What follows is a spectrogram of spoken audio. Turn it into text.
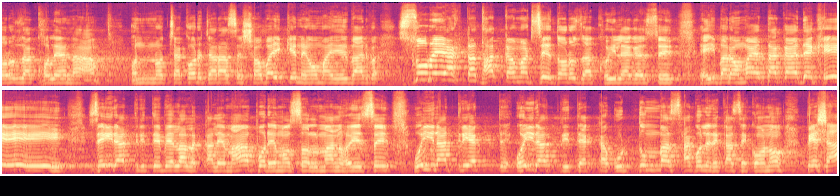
দরজা খোলে না। অন্য চাকর যারা আছে, সবাইকে নে ওমায় এবার জোরে একটা ধাক্কা মারছে, দরজা খুইলে গেছে। এইবার ওমায় তাকায় দেখে, যেই রাত্রিতে বেলাল কালেমা পরে মুসলমান হয়েছে, ওই রাত্রি ওই রাত্রিতে একটা উর্দুম্বা ছাগলের কাছে কোনো পেশা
